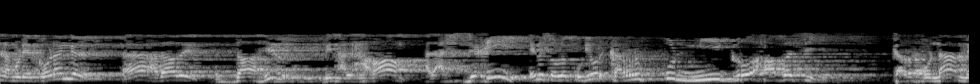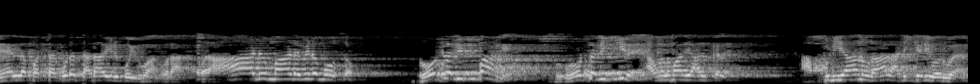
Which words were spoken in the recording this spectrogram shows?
நம்முடைய குணங்கள் அதாவது ஜாஹிர் அல் ஹராம் அல் அஷ்ஜி என்று சொல்லக்கூடிய ஒரு கருப்பு நீக்ரோ அபசி கருப்புன்னா மேல பட்டா கூட தடாவிட்டு போயிடுவாங்க. ஒரு ஆடு மாடை விட மோசம். ரோட்ல விற்பாங்க ரோட்ல விக்கிற அவங்கள மாதிரி ஆட்களை. அப்படியான ஒரு ஆள் அடிக்கடி வருவார்.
